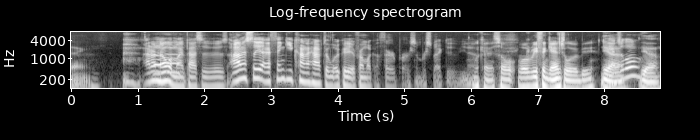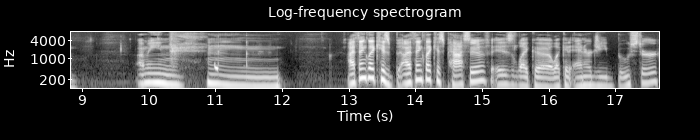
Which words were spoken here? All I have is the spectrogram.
Dang. I don't know what my passive is. Honestly, I think you kind of have to look at it from like a third person perspective. You know, Okay, so what do we think Angela would be? Yeah. Angelo? Yeah. I mean, hmm. I think like his I think like his passive is like a like an energy booster.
